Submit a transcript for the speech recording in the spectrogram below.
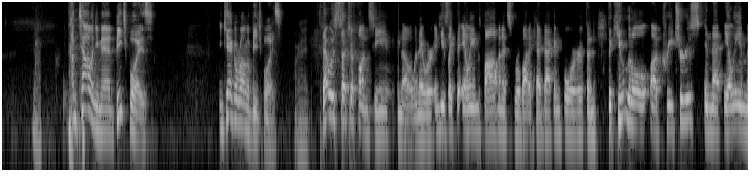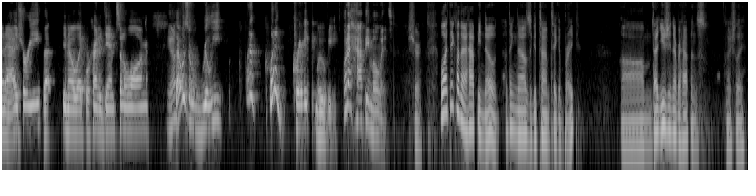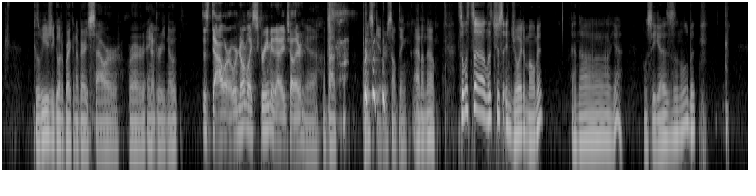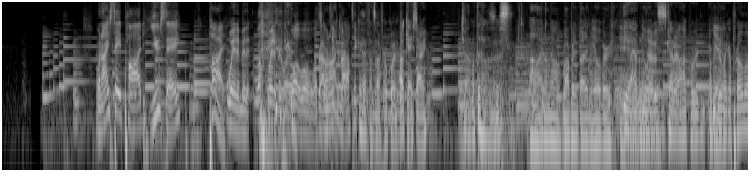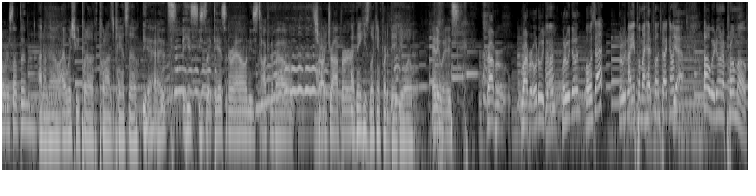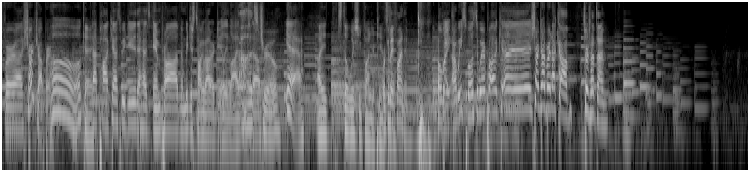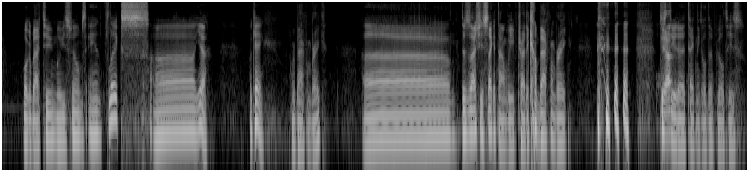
I'm telling you, man, Beach Boys. You can't go wrong with Beach Boys. Right. That was such a fun scene though when they were and he's like the aliens bob and its robotic head back and forth and the cute little uh, creatures in that alien menagerie that you know like were kind of dancing along. Yeah. That was a really what a what a great movie. What a happy moment. Sure. Well, I think on that happy note, I think now's a good time to take a break. Um, that usually never happens, actually, because we usually go to break on a very sour or angry note. Just dour. We're normally screaming at each other. Yeah, about brisket or something. I don't know. So let's uh let's just enjoy the moment, and uh yeah, we'll see you guys in a little bit. When I say pod, you say. Pie. Wait a minute. Wait a minute. Wait. Whoa, whoa, what's Robert, going on, take, your, Kyle? take your headphones off real quick. Okay, sorry. John, what the hell is this? Oh, I don't know. Robert invited me over. And Yeah, I have don't no know. idea. This is kind of awkward. Are we Yeah. doing like a promo or something? I don't know. I wish he'd put on put on his pants though. Yeah, it's he's he's like dancing around. He's talking about Shark Dropper. I think he's looking for the baby oil. Anyways, Robert, Robert, what are we doing? Huh? What are we doing? What was that? are we I doing? can put my headphones back on? Yeah. Oh, we're doing a promo for uh, Shark Dropper. Oh, okay. That podcast we do that has improv and we just talk about our daily lives Oh, and that's stuff. true. Yeah. I still wish you'd find your pants. Where can I find it? Oh, wait. Are we supposed to wear podcast? Uh, SharkDropper.com. Search hot time. Welcome back to movies, films, and flicks. Uh, yeah. Okay, we're back from break. Uh, this is actually the second time we've tried to come back from break, just Yeah. due to technical difficulties.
